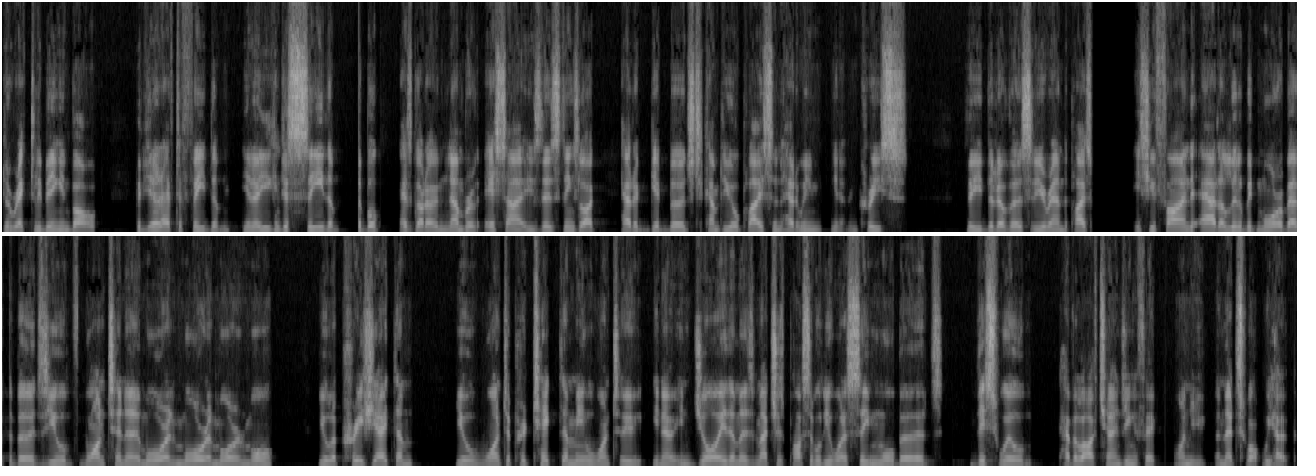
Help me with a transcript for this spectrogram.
directly being involved. But you don't have to feed them. You know, you can just see them. The book has got a number of essays. There's things like how to get birds to come to your place and how to, you know, increase the, the diversity around the place if you find out a little bit more about the birds, you'll want to know more and more and more and more. You'll appreciate them. You'll want to protect them. You'll want to, you know, enjoy them as much as possible. You want to see more birds. This will have a life changing effect on you, and that's what we hope.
